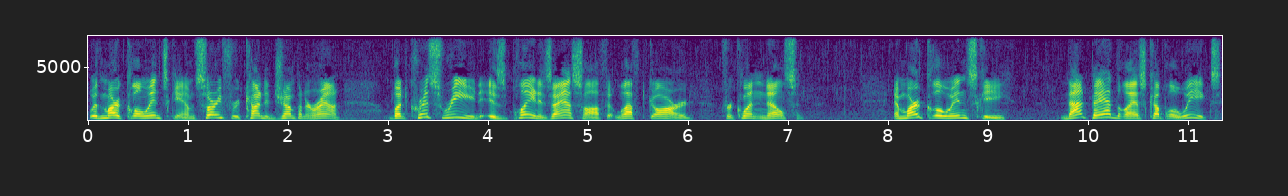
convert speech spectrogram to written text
with Mark Glowinski? I'm sorry for kind of jumping around, but Chris Reed is playing his ass off at left guard for Quenton Nelson. And Mark Glowinski, not bad the last couple of weeks,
